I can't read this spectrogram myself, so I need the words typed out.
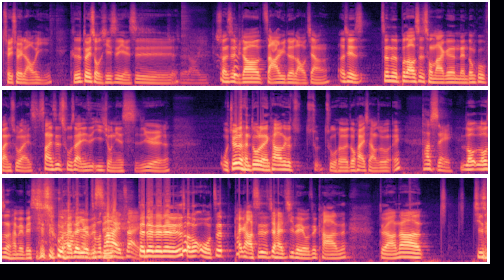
垂垂老矣，可是对手其实也是算是比较杂鱼的老将，而且真的不知道是从哪个冷冻库翻出来。上一次出赛已经是一九年十月了。我觉得很多人看到这个组组合都还想说，哎、欸，他谁？Lauzon 还没被释出，还在 UFC，怎么他还在？对对对对，就想说，哦，这拍卡斯就还记得有这卡。对啊，那。其实，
